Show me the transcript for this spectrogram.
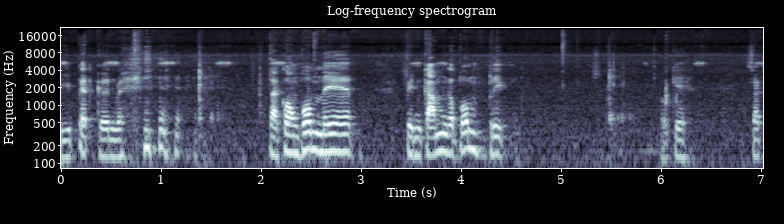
อีเป็ดเกินไปแต่ของผมนี่เป็นกำกับผมพริก โอเค สัก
